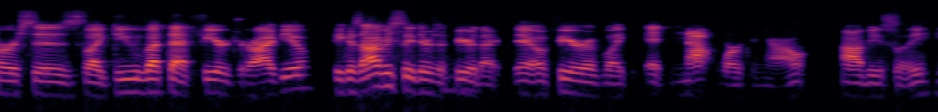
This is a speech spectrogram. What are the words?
versus like do you let that fear drive you because obviously there's a fear that a fear of like it not working out obviously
